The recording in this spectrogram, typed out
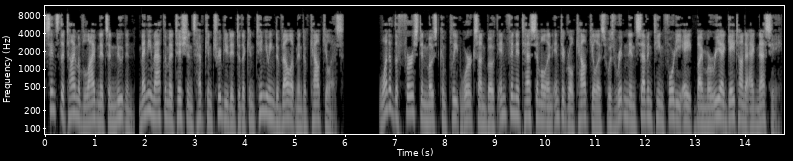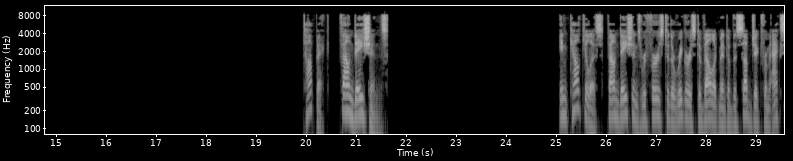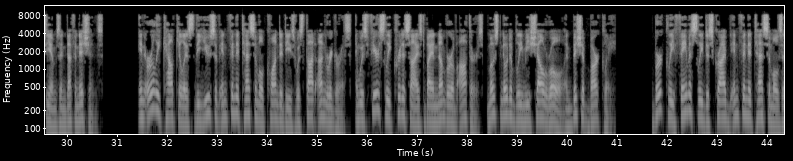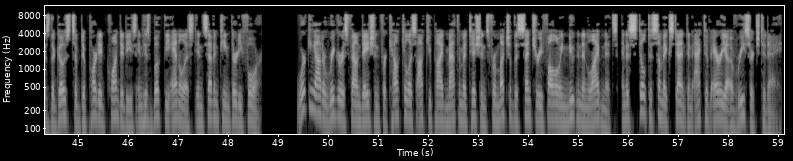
since the time of Leibniz and Newton, many mathematicians have contributed to the continuing development of calculus. One of the first and most complete works on both infinitesimal and integral calculus was written in 1748 by Maria Gaetana Agnesi. Foundations In calculus, foundations refers to the rigorous development of the subject from axioms and definitions. In early calculus the use of infinitesimal quantities was thought unrigorous, and was fiercely criticized by a number of authors, most notably Michel Rolle and Bishop Berkeley. Berkeley famously described infinitesimals as the ghosts of departed quantities in his book The Analyst in 1734. Working out a rigorous foundation for calculus occupied mathematicians for much of the century following Newton and Leibniz, and is still to some extent an active area of research today.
